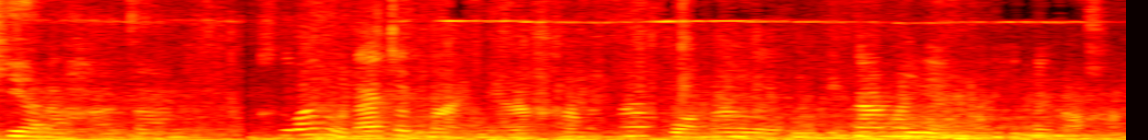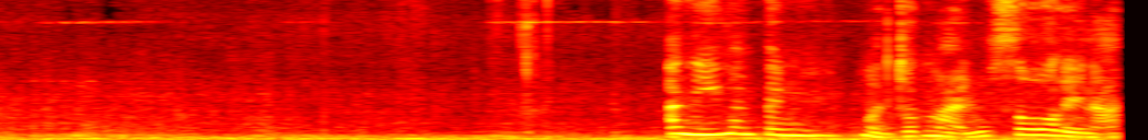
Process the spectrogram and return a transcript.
เครียดนะคะอาจารย์ คือว่าหนูได้จดหมายเนี้ยค่ะมันน่ากลัวมากเลยหนูไม่กล้ามาเรียนอาทิตย์หนึ่งแล้วค่ะอันนี้มันเป็นเหมือนจดหมายลูกโซ่เลยนะ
